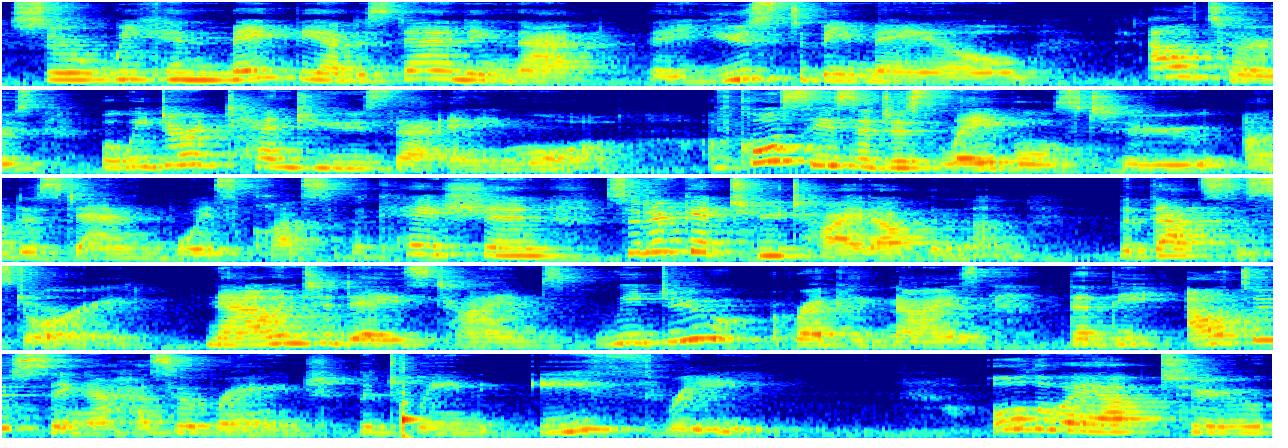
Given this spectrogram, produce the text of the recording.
So we can make the understanding that there used to be male altos, but we don't tend to use that anymore. Of course, these are just labels to understand voice classification, so don't get too tied up in them. But that's the story. Now, in today's times, we do recognize that the alto singer has a range between E3 all the way up to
